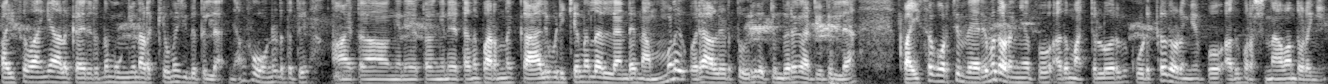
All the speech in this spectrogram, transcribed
പൈസ വാങ്ങിയ ആൾക്കാരുടെ മുങ്ങി നടക്കുകയൊന്നും ചെയ്തിട്ടില്ല. ഞാൻ ഫോൺ എടുത്തിട്ട് ആ ഏട്ടാ അങ്ങനെ ഏട്ടാ അങ്ങനെ ഏട്ടാ എന്ന് പറഞ്ഞ് കാൽ പിടിക്കുക നമ്മൾ ഒരാളുടെ അടുത്ത് ഒരു തെറ്റും വരെ കാട്ടിയിട്ടില്ല. പൈസ കുറച്ച് വരവ് തുടങ്ങിയപ്പോൾ അത് മറ്റുള്ളവർക്ക് കൊടുക്കൽ തുടങ്ങിയപ്പോൾ അത് പ്രശ്നമാവാൻ തുടങ്ങി.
